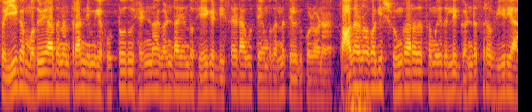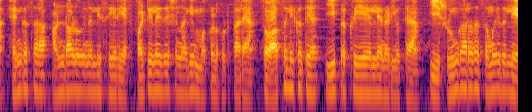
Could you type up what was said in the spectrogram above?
ಸೊ ಈಗ ಮದುವೆಯಾದ ನಂತರ ನಿಮಗೆ ಹುಟ್ಟೋದು ಹೆಣ್ಣ ಗಂಡ ಎಂದು ಹೇಗೆ ಡಿಸೈಡ್ ಆಗುತ್ತೆ ಎಂಬುದನ್ನು ತಿಳಿದುಕೊಳ್ಳೋಣ. ಸಾಧಾರಣವಾಗಿ ಶೃಂಗಾರದ ಸಮಯದಲ್ಲಿ ಗಂಡಸರ ವೀರ್ಯ, ಹೆಂಗಸರ ಅಂಡಾಣುವಿನಲ್ಲಿ ಸೇರಿ ಫರ್ಟಿಲೈಸೇಷನ್ ಆಗಿ ಮಕ್ಕಳು ಹುಟ್ಟುತ್ತಾರೆ ಸೊ ಅಸಲಿಕತೆ ಈ ಪ್ರಕ್ರಿಯೆಯಲ್ಲೇ ನಡೆಯುತ್ತೆ. ಈ ಶೃಂಗಾರದ ಸಮಯದಲ್ಲಿ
